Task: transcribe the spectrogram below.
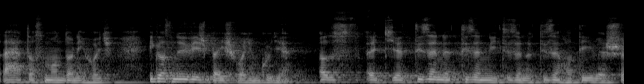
lehet azt mondani, hogy igaz nővésbe is vagyunk, ugye? Az egy 15, 14, 15, 16 éves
